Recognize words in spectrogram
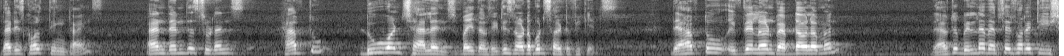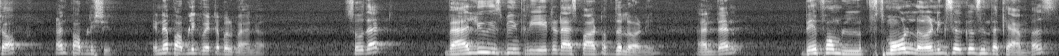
That is called think tanks. And then the students have to do one challenge by themselves. It is not about certificates. They have to, if they learn web development, they have to build a website for a tea shop and publish it in a public vettable manner. So that value is being created as part of the learning. And then they form small learning circles in the campus.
